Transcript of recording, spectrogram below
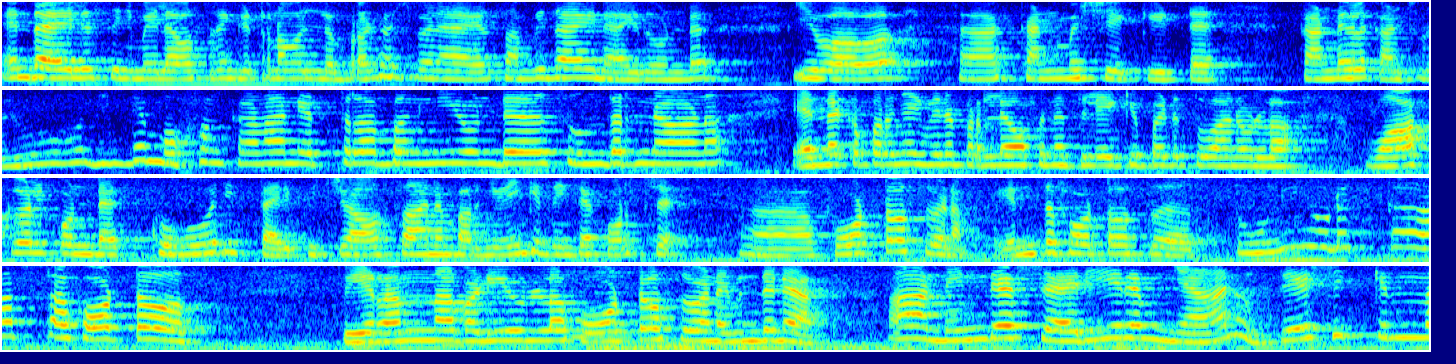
എന്തായാലും സിനിമയിൽ അവസരം കിട്ടണമല്ലോ. പ്രഗത്ഭനായ സംവിധായകനായതുകൊണ്ട് യുവാവ് കൺമഷിയൊക്കെ ഇട്ട് കണ്ണുകൾ കാണിച്ചു ഓ നിന്റെ മുഖം കാണാൻ എത്ര ഭംഗിയുണ്ട് സുന്ദരനാണ് എന്നൊക്കെ പറഞ്ഞ് ഇവനെ പ്രലോഭനത്തിലേക്ക് പെടുത്തുവാനുള്ള വാക്കുകൾ കൊണ്ട് കോരി തരിപ്പിച്ചു. അവസാനം പറഞ്ഞു എനിക്ക് നിന്റെ കുറച്ച് ഫോട്ടോസ് വേണം. എന്ത് ഫോട്ടോസ്? തുണിയുടുക്കാത്ത ഫോട്ടോസ്. പിറന്ന പടിയുള്ള ഫോട്ടോസ് വേണം. എന്തിനാ? ആ നിന്റെ ശരീരം ഞാൻ ഉദ്ദേശിക്കുന്ന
